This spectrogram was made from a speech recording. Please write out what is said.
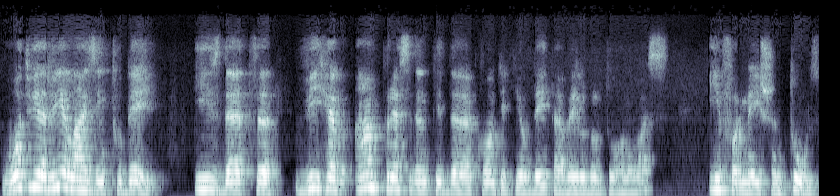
What we are realizing today is that uh, we have unprecedented uh, quantity of data available to all of us, information tools,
